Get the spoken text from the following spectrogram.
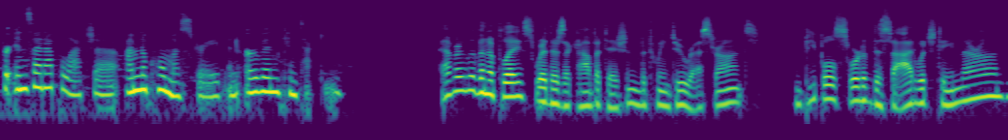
For Inside Appalachia, I'm Nicole Musgrave in Irvine, Kentucky. Ever live in a place where there's a competition between two restaurants and people sort of decide which team they're on?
